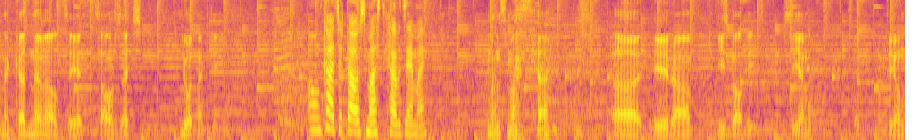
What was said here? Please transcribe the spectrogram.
Nekad nevelciet caur zeķes. Ļoti nepatīkami. Un kāds ir tavs must-have ziemai? Mans must-have uh, ir uh, izbaudīt ziemu pa pilnu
